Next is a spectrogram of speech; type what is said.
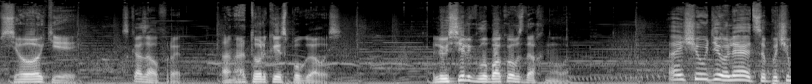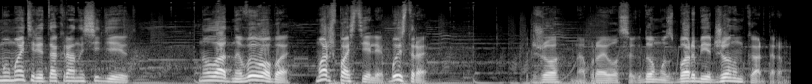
«Все окей», — сказал Фред. Она только испугалась. Люсиль глубоко вздохнула. А еще удивляются, почему матери так рано сидеют. Ну ладно, вы оба, марш в постели, быстро! Джо направился к дому с Барби и Джоном Картером.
